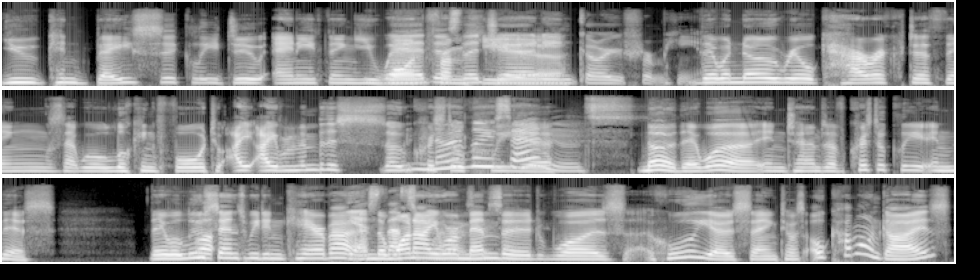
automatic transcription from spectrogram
You can basically do anything you Where want does from the here. journey go from here? There were no real character things that we were looking forward to. I, I remember this so crystal no loose clear. ends. No, there were in terms of crystal clear in this. There were loose Well, ends we didn't care about, yes, and the one I what I was remembered was Julio saying to us, "Oh, come on, guys,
